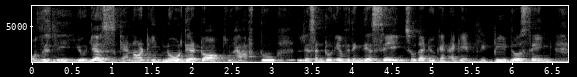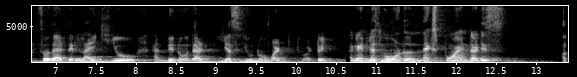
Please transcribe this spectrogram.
Obviously you just cannot ignore their talk. You have to listen to everything they're saying so that you can again repeat those things so that they like you and they know that yes you know what you are doing. Again let's move on to the next point that is a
